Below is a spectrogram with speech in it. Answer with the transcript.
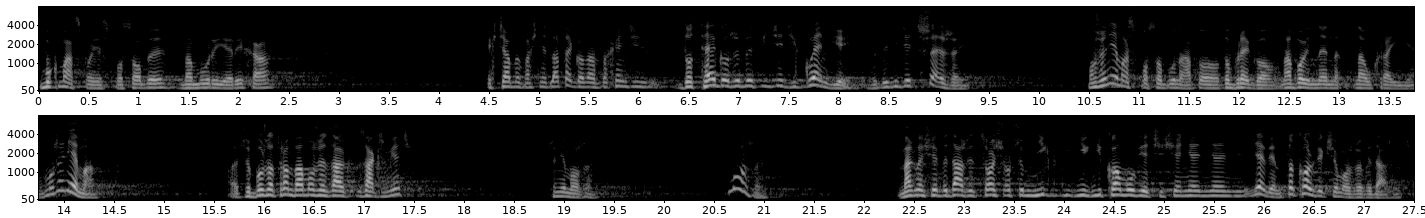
Bóg ma swoje sposoby na mury Jericha, ja chciałbym właśnie dlatego nas zachęcić do tego, żeby widzieć głębiej, żeby widzieć szerzej. Może nie ma sposobu na to dobrego, na wojnę na, Ukrainie. Może nie ma. Ale czy Boża trąba może zagrzmieć? Czy nie może? Może. Nagle się wydarzy coś, o czym nikt, nikomu, wiecie, się nie, nie, nie wiem, cokolwiek się może wydarzyć.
